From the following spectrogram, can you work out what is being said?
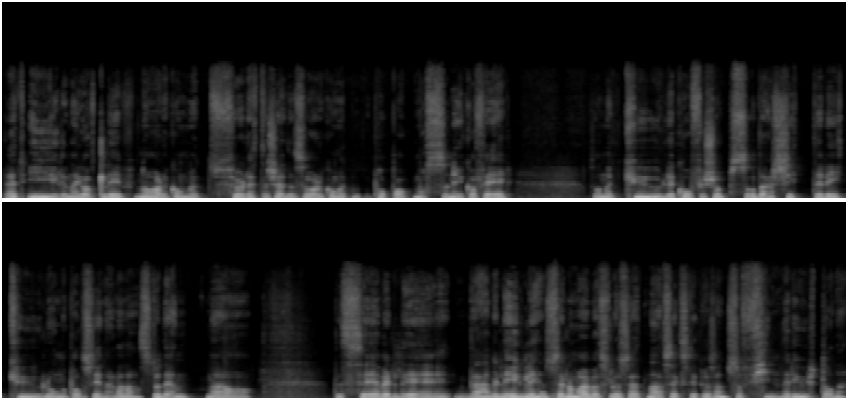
Det er et yrende gateliv. Nå har det kommet, Før dette skjedde, så har det kommet poppa opp masse nye kafeer. Sånne kule coffeeshops. Og der sitter de kule unge palestinerne, da. Studentene. og det ser veldig Det er veldig hyggelig. Selv om arbeidsløsheten er 60% så finner de ut av det.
